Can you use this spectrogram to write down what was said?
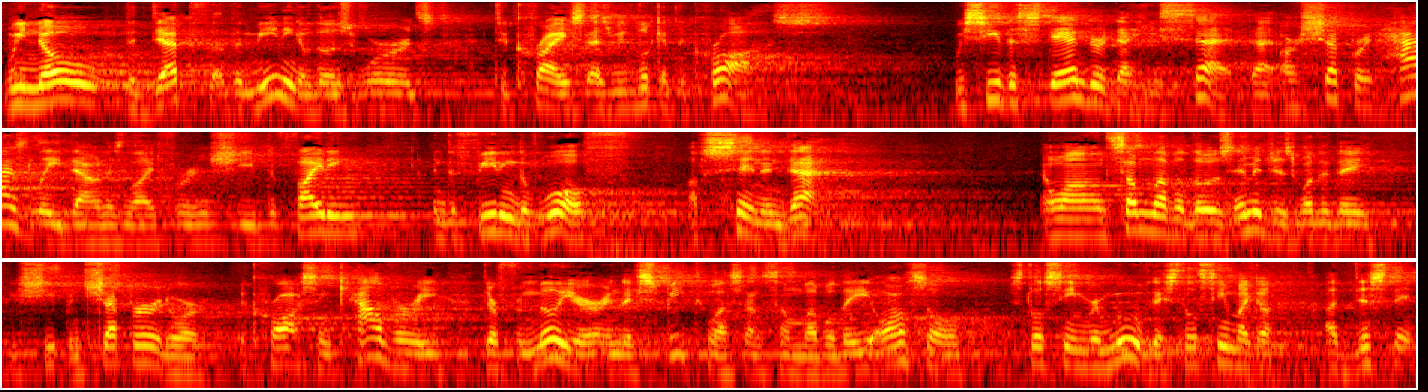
We know the depth of the meaning of those words to Christ as we look at the cross. We see the standard that he set, that our shepherd has laid down his life for his sheep, the fighting and defeating the wolf of sin and death. And while on some level those images, whether they be sheep and shepherd or the cross and Calvary, they're familiar and they speak to us on some level, they also still seem removed. They still seem like a, a distant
